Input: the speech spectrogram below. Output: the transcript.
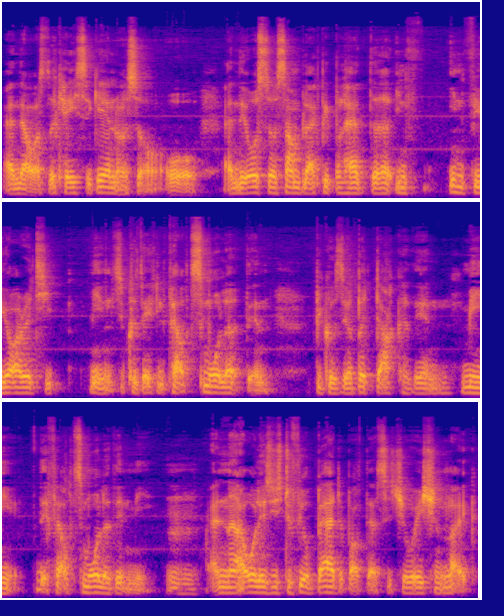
And that was the case again also or and they also some black people had the inf- inferiority means because they felt smaller than because they're a bit darker than me. They felt smaller than me. Mm-hmm. And i always used to feel bad about that situation like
